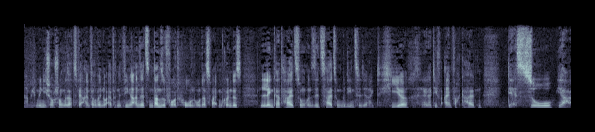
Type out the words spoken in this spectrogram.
Habe ich mir nicht auch schon gesagt, es wäre einfach, wenn du einfach den Finger ansetzt und dann sofort hoch und runter swipen könntest. Lenkradheizung und Sitzheizung bedienst du direkt hier, relativ einfach gehalten der ist so ja,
